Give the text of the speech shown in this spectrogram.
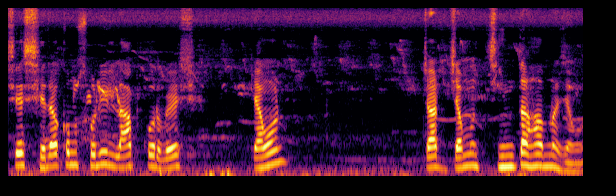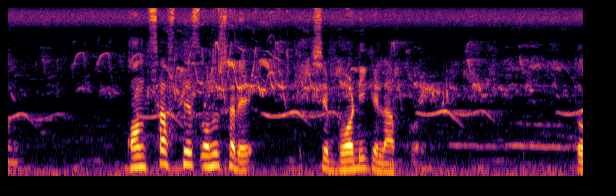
সে সেরকম শরীর লাভ করবে, কেমন? যার যেমন চিন্তা ভাবনা যেমন কনসাসনেস অনুসারে সে বডিকে লাভ করবে। তো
